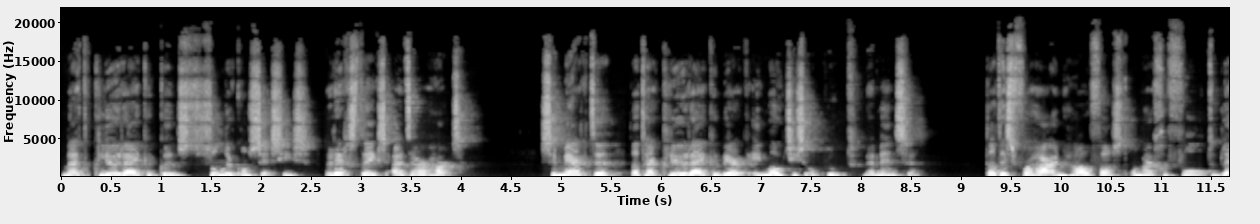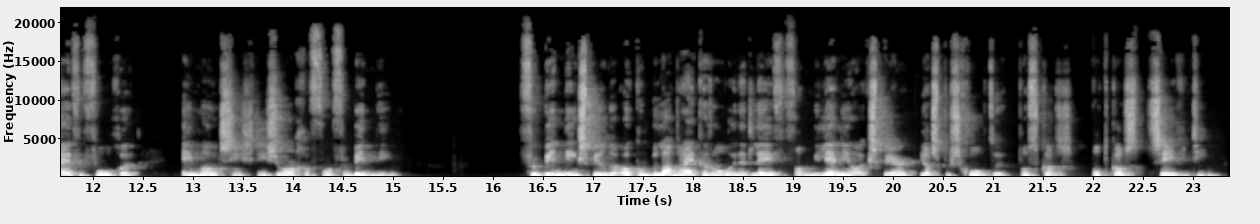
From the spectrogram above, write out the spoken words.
maakt kleurrijke kunst zonder concessies, rechtstreeks uit haar hart. Ze merkte dat haar kleurrijke werk emoties oproept bij mensen. Dat is voor haar een houvast om haar gevoel te blijven volgen, emoties die zorgen voor verbinding. Verbinding speelde ook een belangrijke rol in het leven van millennial-expert Jasper Scholte, podcast, podcast 17.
